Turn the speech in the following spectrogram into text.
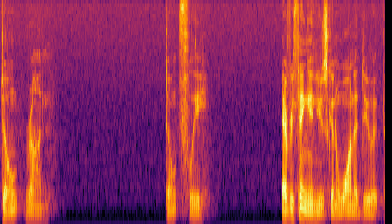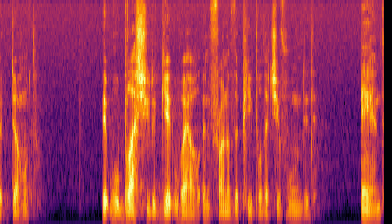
Don't run. Don't flee. Everything in you is going to want to do it, but don't. It will bless you to get well in front of the people that you've wounded. And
